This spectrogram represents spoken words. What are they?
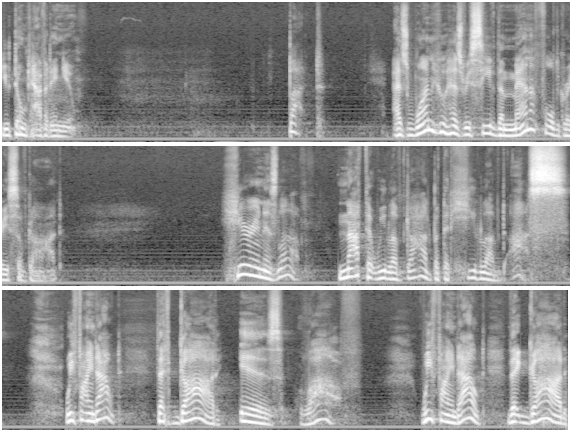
You don't have it in you. But as one who has received the manifold grace of God, herein is love. Not that we loved God, but that He loved us. We find out that God is love. We find out that God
